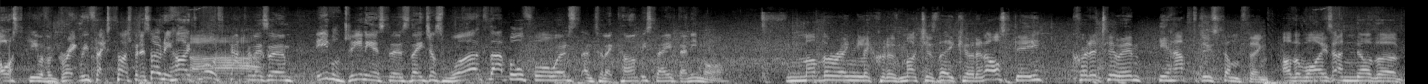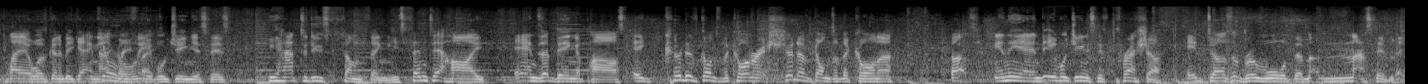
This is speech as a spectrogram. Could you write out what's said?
Oski with a great reflex touch, but it's only high towards Ah. Catalysm. Evil geniuses, they just work that ball forwards until it can't be saved anymore. Smothering Liquid as much as they could, and Oski, credit to him, he had to do something. Otherwise, another player was going to be getting that Pure goal, reflex. Evil Geniuses. He had to do something. He sent it high. It ended up being a pass. It could have gone to the corner. It should have gone to the corner. But in the end, Evil Genius's pressure, it does reward them massively.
